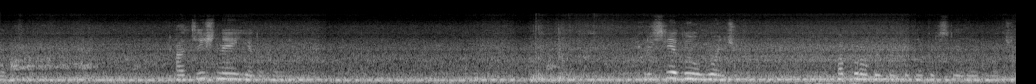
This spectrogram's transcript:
еду. Отлично я еду, по Преследую гонщик. Попробуй только не преследовать гонщик.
